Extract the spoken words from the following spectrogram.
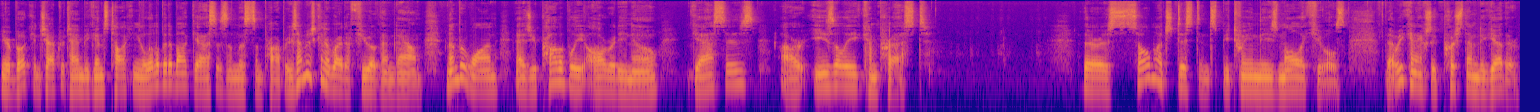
your book in chapter 10 begins talking a little bit about gases and lists some properties. I'm just going to write a few of them down. Number one, as you probably already know, gases are easily compressed there is so much distance between these molecules that we can actually push them together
